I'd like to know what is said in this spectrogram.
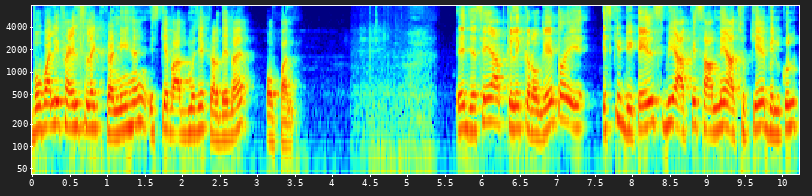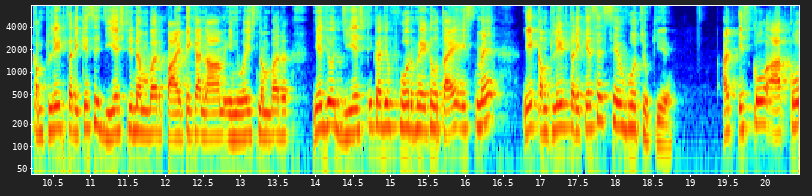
वो वाली फ़ाइल सेलेक्ट करनी है। इसके बाद मुझे कर देना है ओपन ये जैसे आप क्लिक करोगे तो इसकी डिटेल्स भी आपके सामने आ चुकी है बिल्कुल कंप्लीट तरीके से। जीएसटी नंबर पार्टी का नाम इनवॉइस नंबर ये जो जीएसटी का जो फॉर्मेट होता है, इसमें ये कंप्लीट तरीके से सेव हो चुकी है। अब इसको आपको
